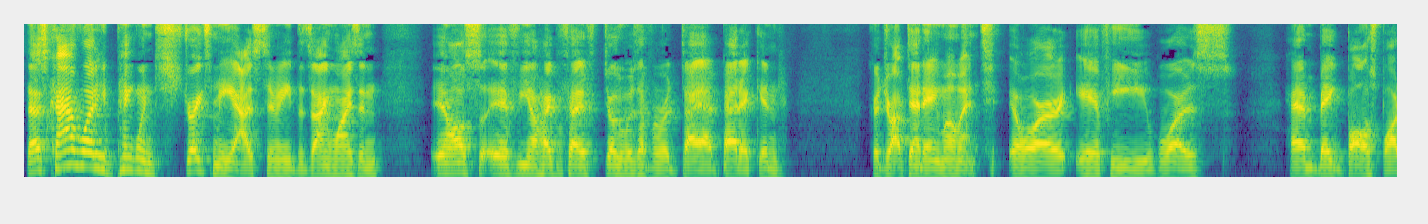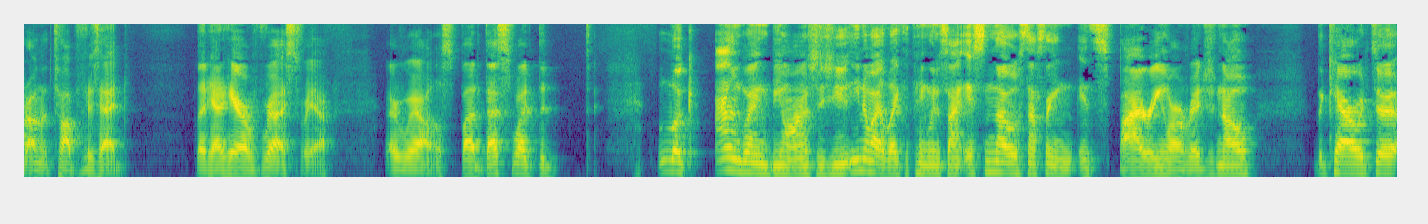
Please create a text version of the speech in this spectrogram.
That's kind of what he, Penguin strikes me as to me, design wise, and know, also if you know, hypothetically, if Joker was ever a diabetic and could drop dead at any moment, or if he was had a big ball spot on the top of his head that had hair of rest for you, everywhere else. But that's what the look. I'm going to be honest with you. You know, I like the penguin design. It's no, it's nothing inspiring or original. The character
